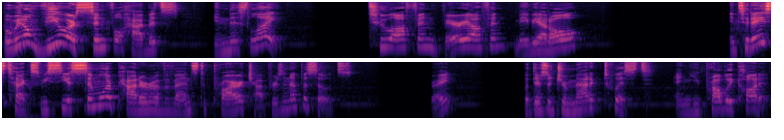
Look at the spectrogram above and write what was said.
But we don't view our sinful habits in this light. Too often, very often, maybe at all. In today's text, we see a similar pattern of events to prior chapters and episodes, right? But there's a dramatic twist, and you probably caught it.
